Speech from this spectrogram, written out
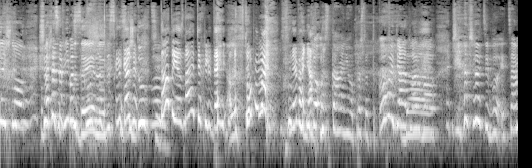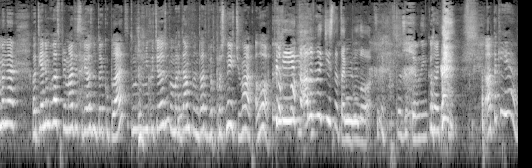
не дійшло? Що це твій будинок? каже. Тато, я знаю тих людей, але хто помер? І Непонятно. до останнього просто такого дятла рвав, що я в шоці була. І це мене. От я не могла сприймати серйозно той куплет, тому що мені хотілося по мордам понадавати тебе просний чувак, алло. Блін, ну, але воно дійсно так було. Позитивненько. А так і є.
